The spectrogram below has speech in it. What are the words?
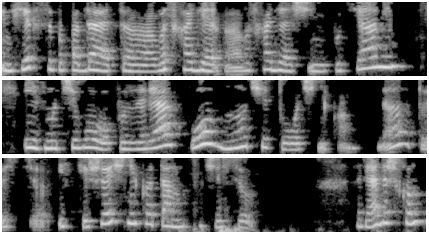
Инфекция попадает э, восходя, э, восходящими путями из мочевого пузыря по мочеточникам. Да? То есть э, из кишечника, там очень все рядышком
